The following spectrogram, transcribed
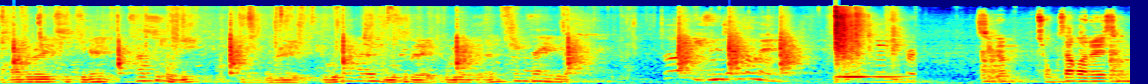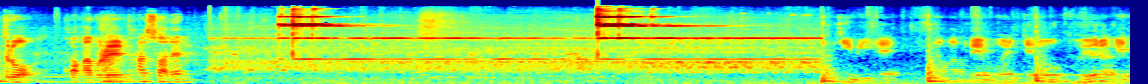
광화문을 지키는 하수군이 국물을 교류하는 모습을 보여주는 행사입니다. 지금 종사관을 선두로 광화문을 파수하는 하기 위해 광화문의 월대로 도열하게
